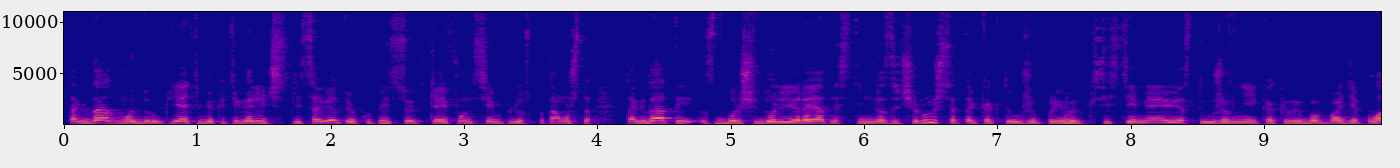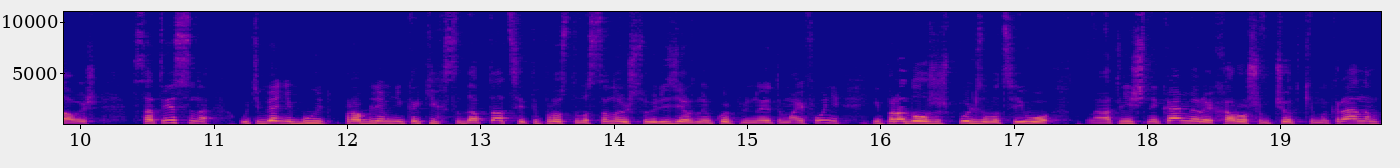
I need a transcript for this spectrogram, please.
Тогда, мой друг, я тебе категорически советую купить все-таки iPhone 7 Plus, потому что тогда ты с большей долей вероятности не разочаруешься, так как ты уже привык к системе iOS, ты уже в ней как рыба в воде плаваешь. Соответственно, у тебя не будет проблем никаких с адаптацией, ты просто восстановишь свою резервную копию на этом айфоне и продолжишь пользоваться его отличной камерой, хорошим четким экраном,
